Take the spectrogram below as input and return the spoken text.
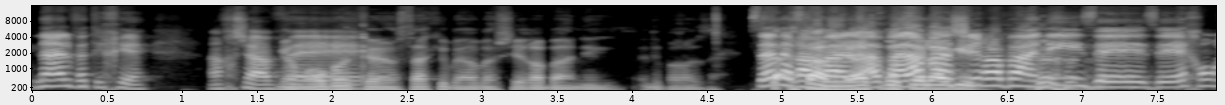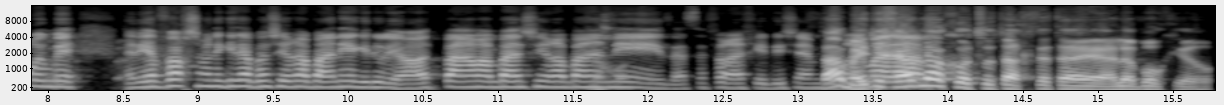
תתנהל ותחיה. עכשיו, גם אה, רוברט קיוסקי באבא עשיר הבא, אני דיבר על זה. בסדר, סתם, אבל, אבא. עשיר אבא אני, זה, איך אומרים, אה, אני אבוא עכשיו ואני אגיד אבא עשיר אבא אני, יגידו לי, עוד פעם אבא עשיר אבא נכון. אני, זה הספר היחידי שהם סתם, מדברים הייתי עליו. חייב לעקוץ אותך קצת אה, על הבוקר.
